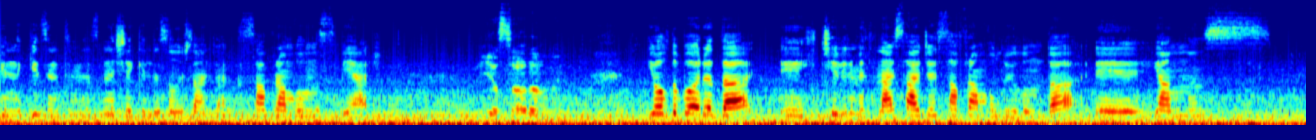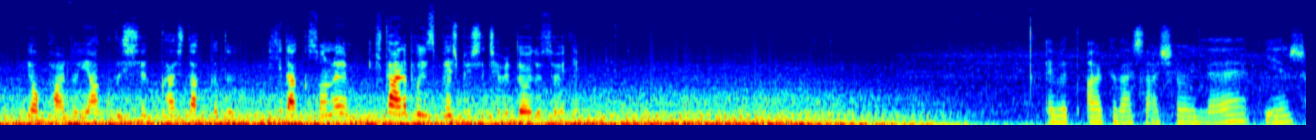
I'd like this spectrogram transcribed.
günlük gezintimiz ne şekilde sonuçlanacak? Safranbolu nasıl bir yer? Yasağa rağmen. Yolda bu arada e, hiç çevirmediler. Sadece Safranbolu yolunda e, yalnız yok pardon yaklaşık kaç dakikadır? İki dakika sonra iki tane polis peş peşe çevirdi öyle söyleyeyim. Evet arkadaşlar şöyle bir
